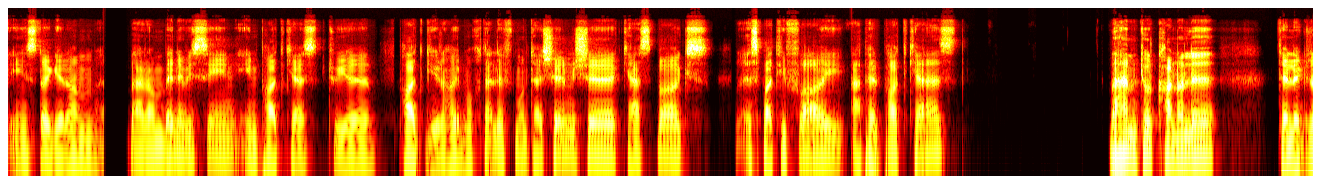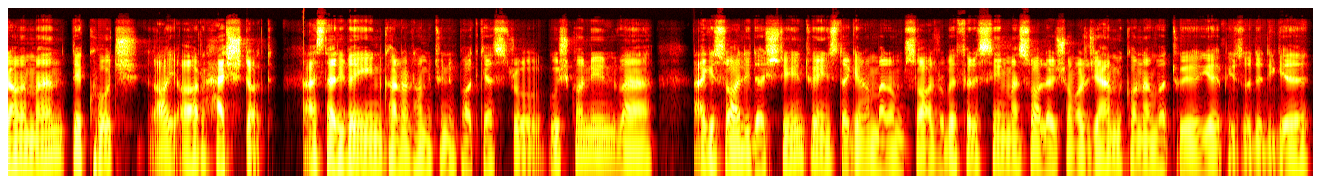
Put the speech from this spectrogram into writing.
اینستاگرام برام بنویسین. این پادکست توی پادگیرهای مختلف منتشر میشه. Castbox Spotify Apple Podcast و همینطور کانال تلگرام من the coach IR 80 از طریق این کانال ها می‌تونین پادکست رو گوش کنین و اگه سوالی داشتین توی اینستاگرام برام سوال رو بفرستین. من سوال شما رو جمع می‌کنم و توی یه اپیزود دیگه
